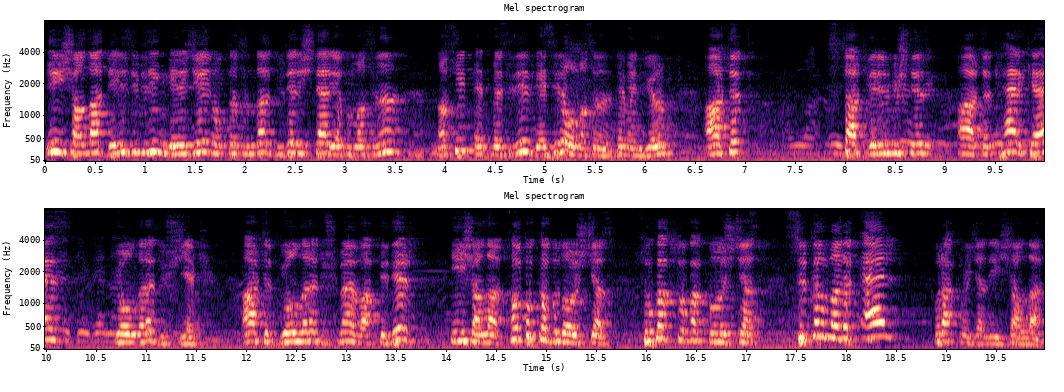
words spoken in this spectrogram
İnşallah denizimizin geleceği noktasında güzel işler yapılmasını nasip etmesini, vesile olmasını temenni ediyorum. Artık start verilmiştir. Artık herkes yollara düşecek. Artık yollara düşme vaktidir. İnşallah kapı kapı dolaşacağız. Sokak sokak dolaşacağız. Sıkılmadık el bırakmayacağız inşallah.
